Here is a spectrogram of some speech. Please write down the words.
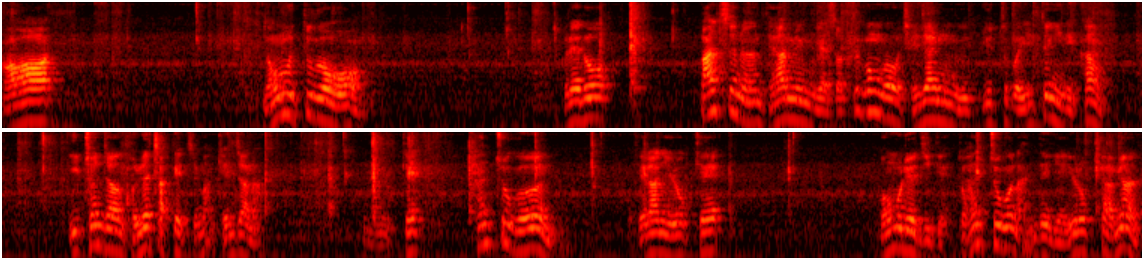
아. 너무 뜨거워. 그래도 빤스는 대한민국에서 뜨거운 거 제일 잘 먹는 유튜버 1등이니까 입천장은 걸레 작겠지만 괜찮아. 음, 이렇게 한쪽은 계란이 이렇게 버무려지게 또 한쪽은 안 되게 이렇게 하면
